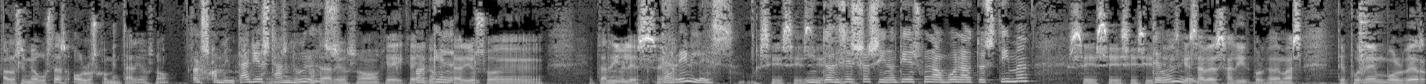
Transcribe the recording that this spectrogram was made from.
a los si me gustas o los comentarios, ¿no? Los comentarios tan los duros. Comentarios, ¿no? Que, que hay comentarios eh, terribles. Eh. Terribles. Sí, sí, sí. Entonces eso, si no tienes una buena autoestima... Sí, sí, sí, sí. Tienes que saber salir porque además te pueden volver,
